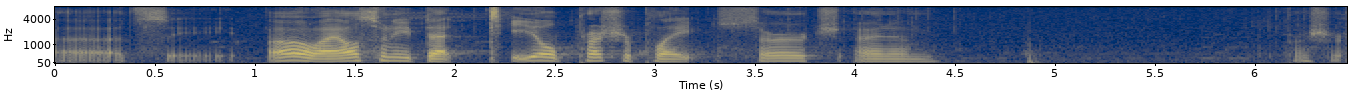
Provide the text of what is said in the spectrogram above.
Uh, let's see. Oh, I also need that teal pressure plate. Search item pressure.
